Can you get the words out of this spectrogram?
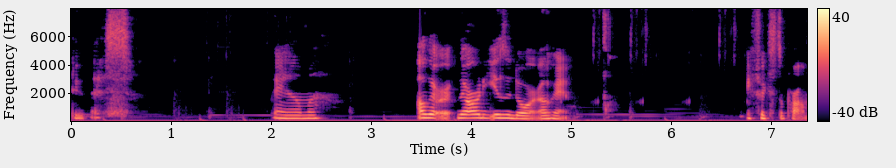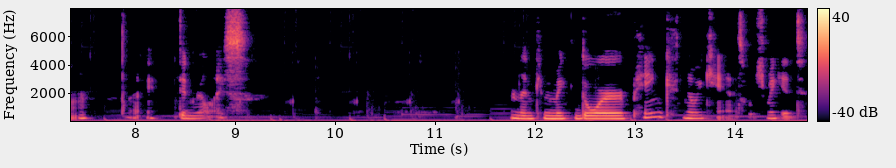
do this. Bam. Oh, there, there already is a door. Okay. We fixed the problem. I didn't realize. And then can make the door pink? No, we can't. So we'll make it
